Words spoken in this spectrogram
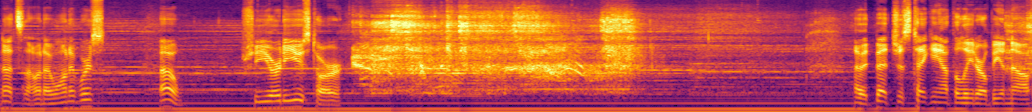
That's not what I wanted. Where's. Oh. She already used her. I would bet just taking out the leader will be enough.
